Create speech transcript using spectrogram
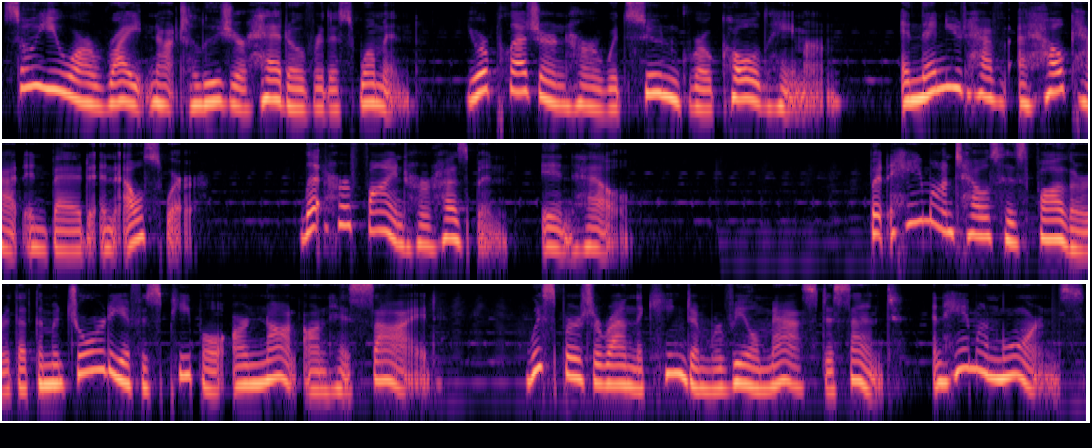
so you are right not to lose your head over this woman. Your pleasure in her would soon grow cold, Haemon, and then you'd have a hellcat in bed and elsewhere. Let her find her husband in hell. But Haemon tells his father that the majority of his people are not on his side. Whispers around the kingdom reveal mass dissent, and Haemon warns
